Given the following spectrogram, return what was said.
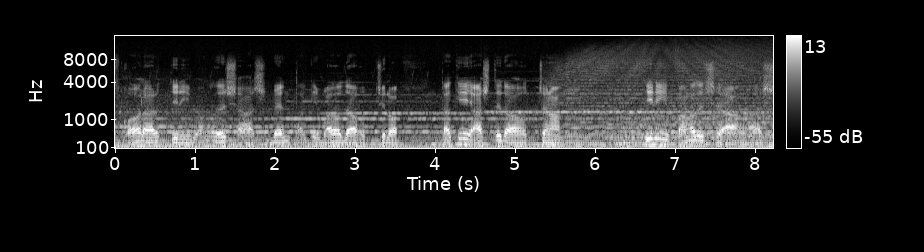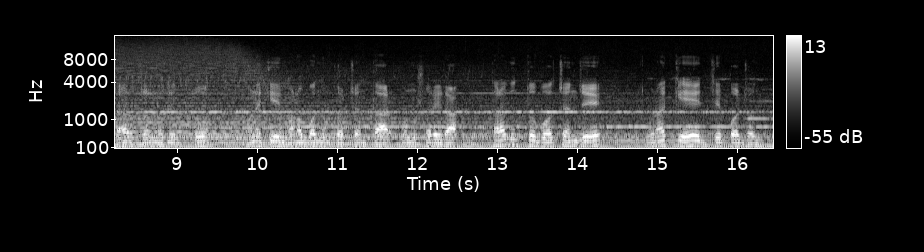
স্কলার, তিনি বাংলাদেশে আসবেন, তাকে বাধা দেওয়া হচ্ছিল, তাকে আসতে দেওয়া হচ্ছে না। তিনি বাংলাদেশে আসার জন্য কিন্তু অনেকে মানববন্ধন করছেন তার অনুসারীরা। তারা কিন্তু বলছেন যে ওনাকে যে পর্যন্ত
